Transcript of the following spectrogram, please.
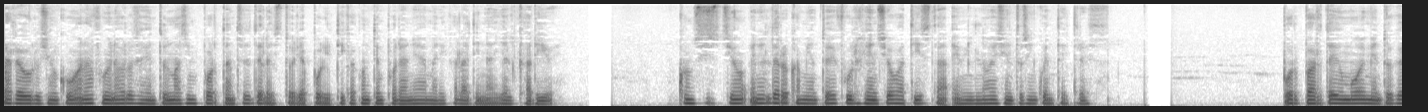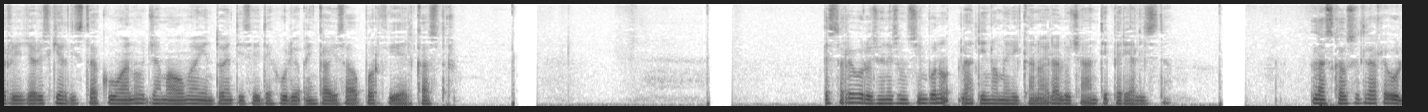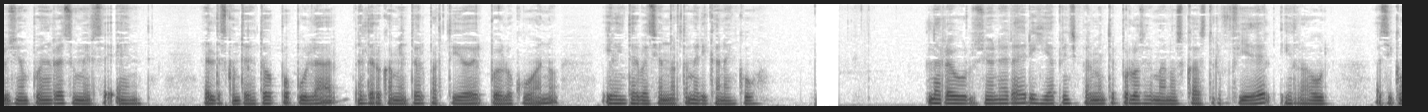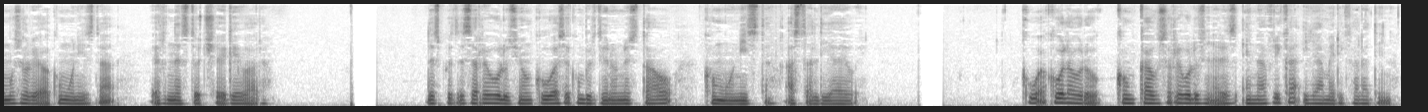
La Revolución cubana fue uno de los eventos más importantes de la historia política contemporánea de América Latina y el Caribe. Consistió en el derrocamiento de Fulgencio Batista en 1953 por parte de un movimiento guerrillero izquierdista cubano llamado Movimiento 26 de Julio, encabezado por Fidel Castro. Esta revolución es un símbolo latinoamericano de la lucha antiimperialista. Las causas de la revolución pueden resumirse en el descontento popular, el derrocamiento del Partido del Pueblo cubano y la intervención norteamericana en Cuba. La revolución era dirigida principalmente por los hermanos Castro, Fidel y Raúl, así como su aliado comunista Ernesto Che Guevara. Después de esa revolución, Cuba se convirtió en un Estado comunista hasta el día de hoy. Cuba colaboró con causas revolucionarias en África y América Latina.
